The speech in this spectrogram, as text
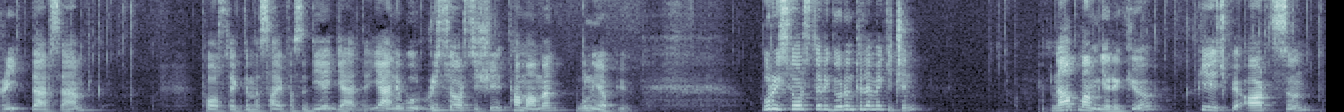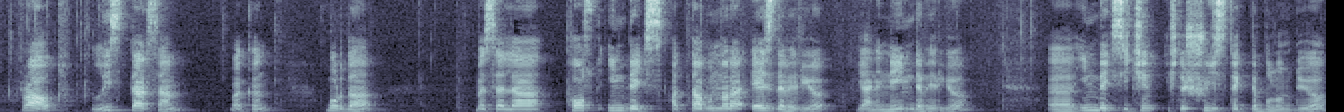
create dersem post ekleme sayfası diye geldi. Yani bu resource işi tamamen bunu yapıyor. Bu resource'ları görüntülemek için ne yapmam gerekiyor? PHP Arts'ın route list dersem bakın burada mesela post index hatta bunlara as de veriyor. Yani name de veriyor. Ee, index için işte şu istekte bulun diyor.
